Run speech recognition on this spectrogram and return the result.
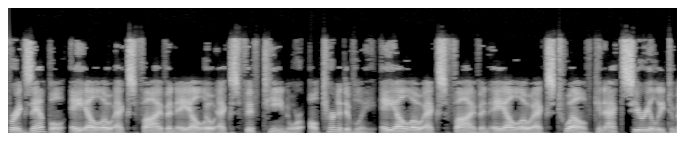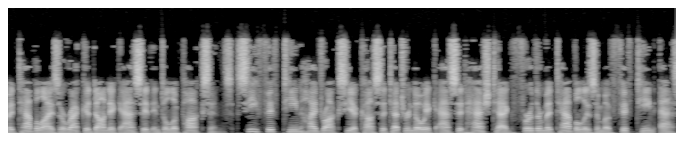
For example, ALOX5 and ALOX15 or, alternatively, ALOX5 and ALOX12 can act serially to metabolize arachidonic acid into lipoxins. See 15-hydroxyeicosatetraenoic acid Hashtag Further metabolism of 15 S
